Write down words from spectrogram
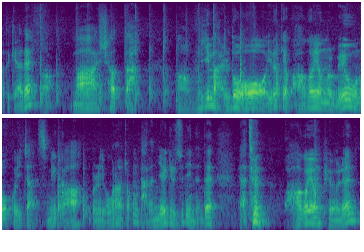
어떻게 해야 돼? 어, 마셨다. 아, 우리 말도 이렇게 과거형을 외워놓고 있지 않습니까? 물론 요거랑 조금 다른 얘기일 수도 있는데 여하튼 과거형 표현은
